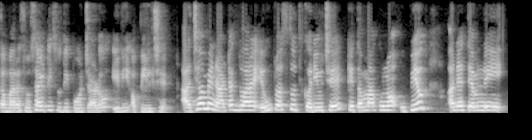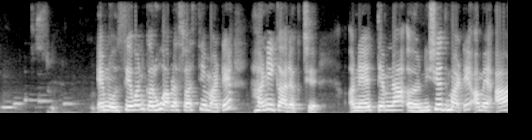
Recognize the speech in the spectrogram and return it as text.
તમારા સોસાયટી સુધી પહોંચાડો એવી અપીલ છે. આજે અમે નાટક દ્વારા એવું પ્રસ્તુત કર્યું છે કે તમાકુનો ઉપયોગ અને તેમની એમનું સેવન કરવું આપણા સ્વાસ્થ્ય માટે હાનિકારક છે. અને તેમના નિષેધ માટે અમે આ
